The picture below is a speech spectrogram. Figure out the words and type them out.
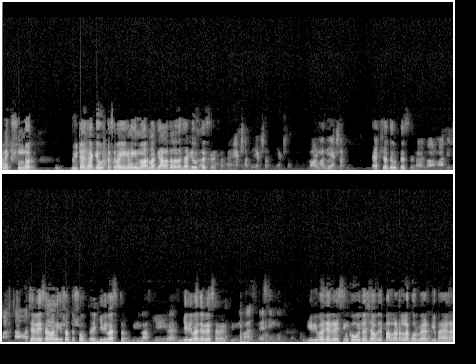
অনেক সুন্দর দুইটা ঝাঁকে উঠতেছে। ভাই এখানে কি নর্মাদি আলাদা আলাদা ঝাঁকে উঠতেছে? একসাথে উঠতেছে? হ্যাঁ আচ্ছা রেসার মানে কি সব তো গিরিবাজ তো? গিরিবাস গিরিবাস গিরিবাজের রেসার আর কি। গিরিবাজের রেসিং কবুতর সব পাল্লা টাল্লা করবে আর কি ভাইয়ারা।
